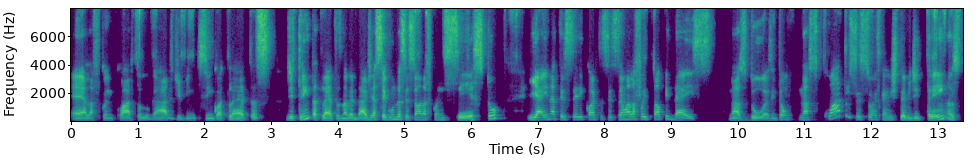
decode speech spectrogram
é, ela ficou em quarto lugar de 25 atletas, de 30 atletas, na verdade, e a segunda sessão ela ficou em sexto, e aí na terceira e quarta sessão ela foi top 10 nas duas. Então, nas quatro sessões que a gente teve de treinos,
